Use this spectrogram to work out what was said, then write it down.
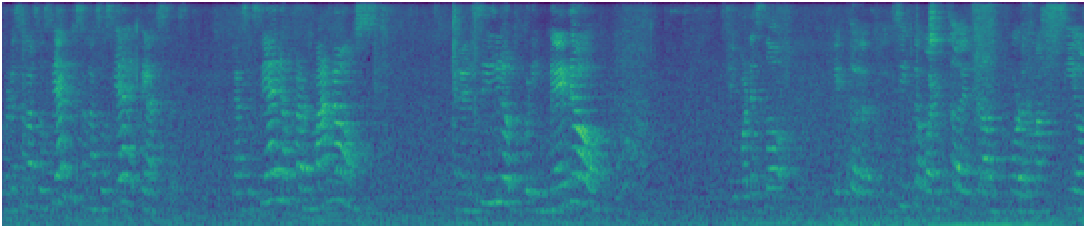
Pero es una sociedad que es una sociedad de clases. Sociedad de los hermanos en el siglo I, y por eso esto, insisto con esto de transformación.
